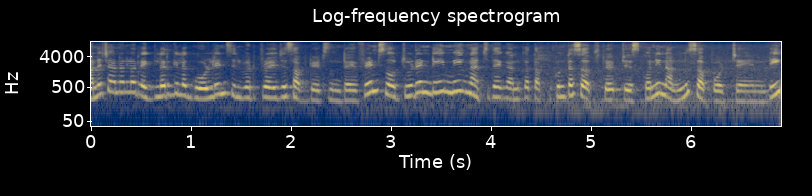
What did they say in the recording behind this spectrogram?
మన ఛానల్లో రెగ్యులర్గా ఇలా gold and silver prizes updates ఉంటాయి ఫ్రెండ్స్. సో చూడండి మీకు నచ్చితే కనుక తప్పకుండా సబ్స్క్రైబ్ చేసుకొని నన్ను సపోర్ట్ చేయండి.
